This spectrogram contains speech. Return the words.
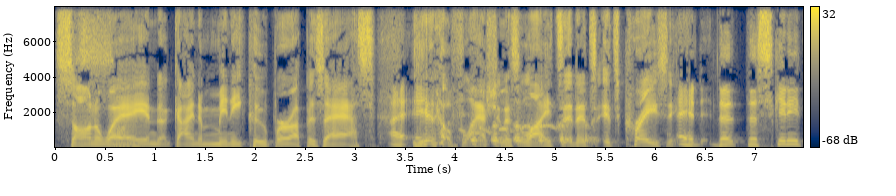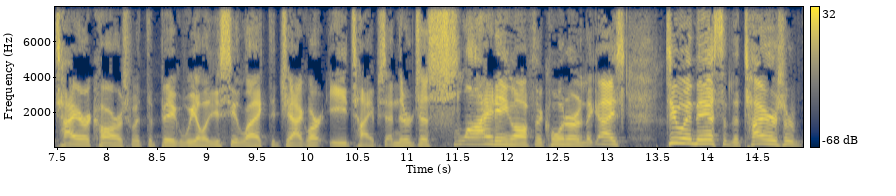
sawing away, and a guy in a Mini Cooper up his ass, uh, you know, flashing his lights, and it's it's crazy. And the the skinny tire cars with the big wheel, you see like the Jaguar E types, and they're just sliding off the corner, and the guy's doing this, and the tires are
